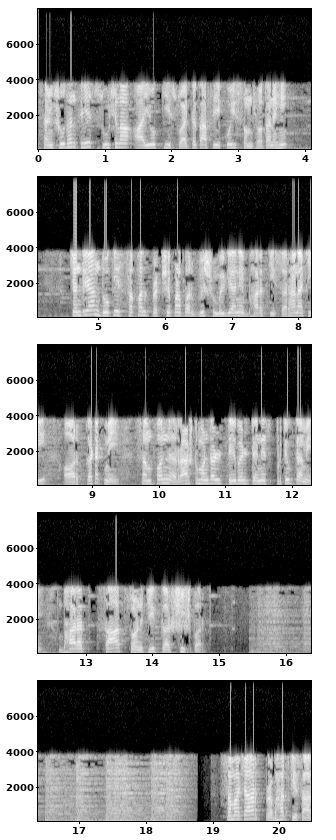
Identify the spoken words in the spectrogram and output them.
संशोधन से सूचना आयोग की स्वायत्तता से कोई समझौता नहीं। चंद्रयान दो के सफल प्रक्षेपण पर विश्व मीडिया ने भारत की सराहना की और कटक में संपन्न राष्ट्रमंडल टेबल टेनिस प्रतियोगिता में भारत सात स्वर्ण जीतकर शीर्ष पर। समाचार प्रभात के साथ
